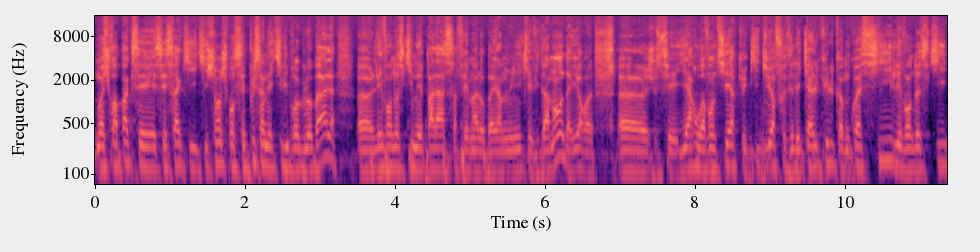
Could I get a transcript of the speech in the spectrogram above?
Moi, je crois pas que c'est c'est ça qui, qui change. Je pense que c'est plus un équilibre global. Euh, Lewandowski n'est pas là, ça fait mal au Bayern de Munich évidemment. D'ailleurs, euh, je sais hier ou avant-hier que Kicker faisait des calculs comme quoi si Lewandowski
